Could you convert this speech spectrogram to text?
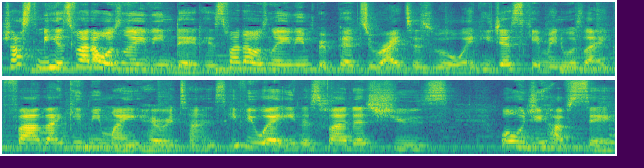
Trust me, his father was not even dead. His father was not even prepared to write his will. And he just came and was like, Father, give me my inheritance. If you were in his father's shoes, what would you have said?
